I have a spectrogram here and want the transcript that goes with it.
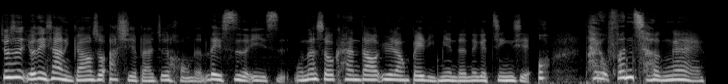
就是有点像你刚刚说啊，血本来就是红的，类似的意思。我那时候看到月亮杯里面的那个经血，哦，它有分层哎、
